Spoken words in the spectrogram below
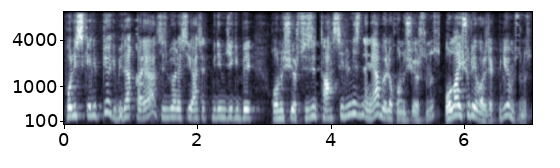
Polis gelip diyor ki bir dakika ya siz böyle siyaset bilimci gibi konuşuyorsunuz. Sizin tahsiliniz ne ya böyle konuşuyorsunuz? Olay şuraya varacak biliyor musunuz?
